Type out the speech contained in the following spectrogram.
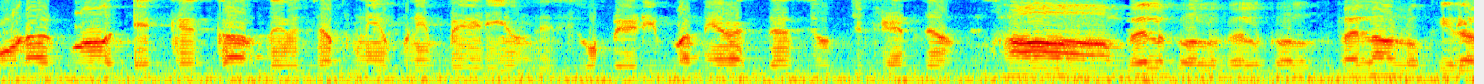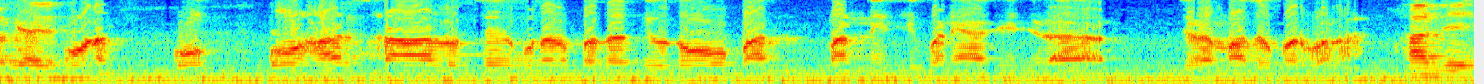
ਉਹਨਾਂ ਕੋਲ ਇੱਕ ਇੱਕ ਘਰ ਦੇ ਵਿੱਚ ਆਪਣੀ ਆਪਣੀ ਬੇੜੀ ਹੁੰਦੀ ਸੀ। ਉਹ ਬੇੜੀ ਬੰਨੇ ਰੱਖਦੇ ਸੀ ਉੱਚ ਖੇਡਦੇ ਹੁੰਦੇ ਸੀ। ਹਾਂ ਬਿਲਕੁਲ ਬਿਲਕੁਲ। ਪਹਿਲਾਂ ਲੋਕੀ ਰੱਖਦੇ ਸੀ। ਉਹ ਉਹ ਹਰ ਸਾਲ ਉੱਤੇ ਉਹਨਾਂ ਨੂੰ ਪਤਾ ਸੀ ਉਦੋਂ ਉਹ ਬੰਨ ਬੰਨ ਨਹੀਂ ਸੀ ਬਣਿਆ ਜੀ ਜਿਹੜਾ ਜਿਹੜਾ ਮਾਧੋਪੁਰ ਵਾਲਾ। ਹਾਂਜੀ।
